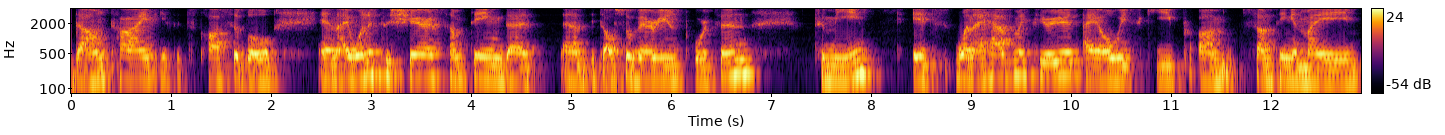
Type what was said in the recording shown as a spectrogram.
downtime if it's possible. And I wanted to share something that um, it's also very important to me. It's when I have my period, I always keep um, something in my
